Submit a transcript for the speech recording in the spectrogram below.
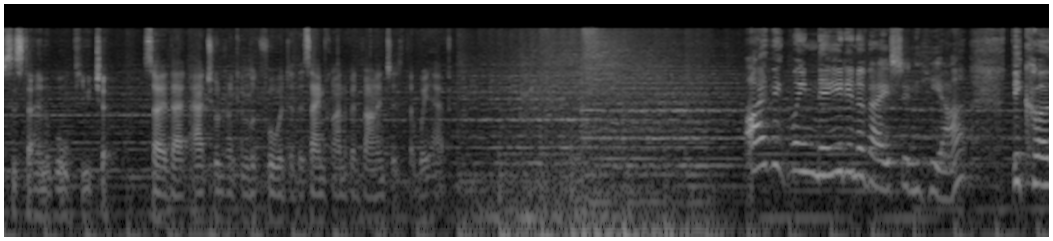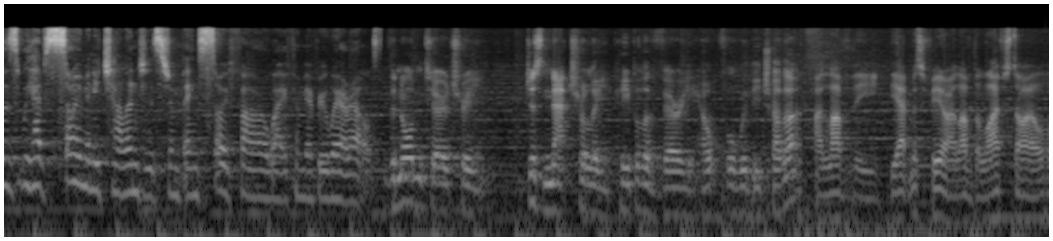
sustainable future. so that our children can look forward to the same kind of advantages that we have. I think we need innovation here because we have so many challenges from being so far away from everywhere else. The Northern Territory, just naturally, people are very helpful with each other. I love the, the atmosphere, I love the lifestyle,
